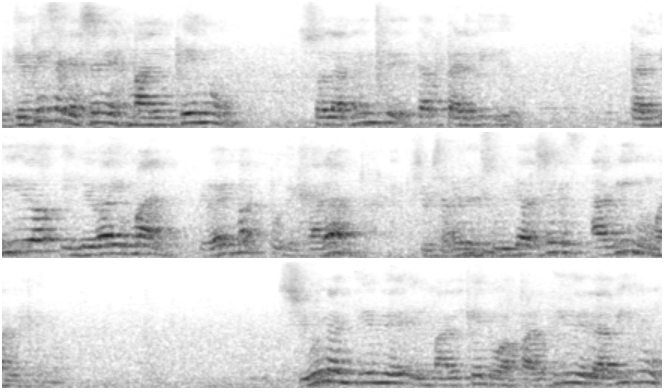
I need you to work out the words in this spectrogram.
El que piensa que Hashem es Malkenu solamente está perdido. Perdido y le va a ir mal. Le va a ir mal porque Haram. Avinu. desubicado Hashem es Avinu Malkenu. Si uno entiende el Malkenu a partir del Avinu,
